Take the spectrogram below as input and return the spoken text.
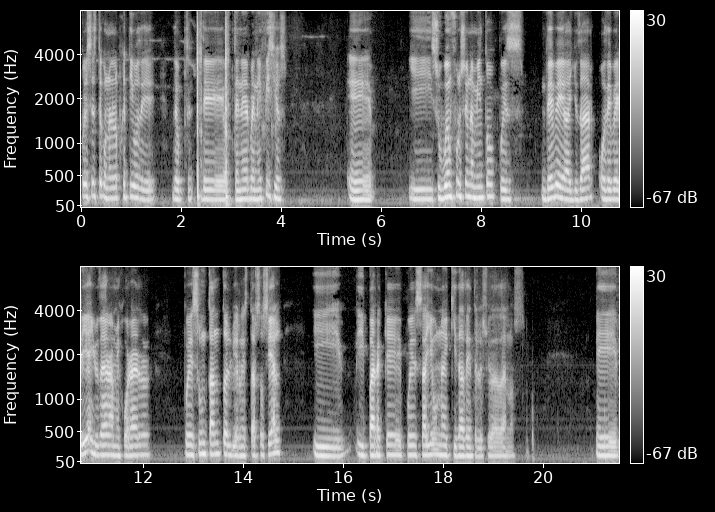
pues este, con el objetivo de, de, obtener beneficios. Eh, y su buen funcionamiento, pues debe ayudar o debería ayudar a mejorar, pues un tanto el bienestar social y, y para que pues haya una equidad entre los ciudadanos. Eh,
